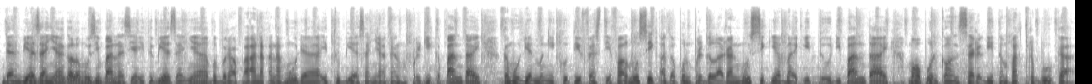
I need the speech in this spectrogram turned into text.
Dan biasanya kalau musim panas ya itu biasanya beberapa anak-anak muda itu biasanya akan pergi ke pantai, kemudian mengikuti festival musik ataupun pergelaran musik ya baik itu di pantai maupun konser di tempat terbuka.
